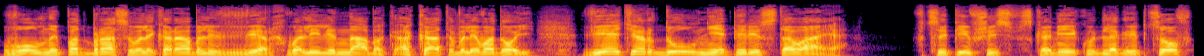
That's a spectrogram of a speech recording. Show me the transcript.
Волны подбрасывали корабль вверх, валили на бок, окатывали водой. Ветер дул, не переставая. Вцепившись в скамейку для гребцов,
